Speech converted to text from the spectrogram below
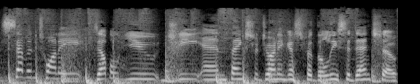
720 WGN. Thanks for joining us for the Lisa Dent Show.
